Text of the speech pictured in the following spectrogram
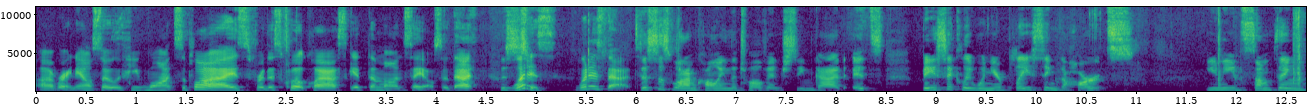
uh, right now. So if you want supplies for this quilt class, get them on sale. So that this what is what is that? this is what I'm calling the 12 inch seam guide. It's basically when you're placing the hearts, you need something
